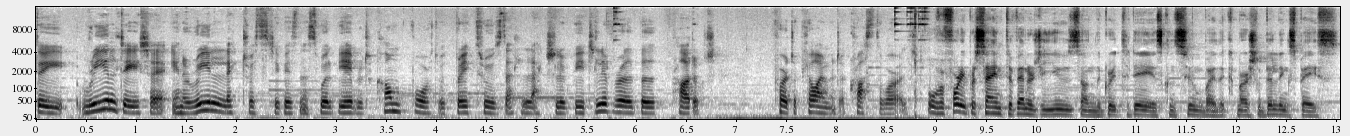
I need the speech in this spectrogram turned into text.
the real data in a real electricity business will be able to come forth with breakthroughs that will actually be deliverable product for deployment across the world. Over 40% of energy used on the grid today is consumed by the commercial building space.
